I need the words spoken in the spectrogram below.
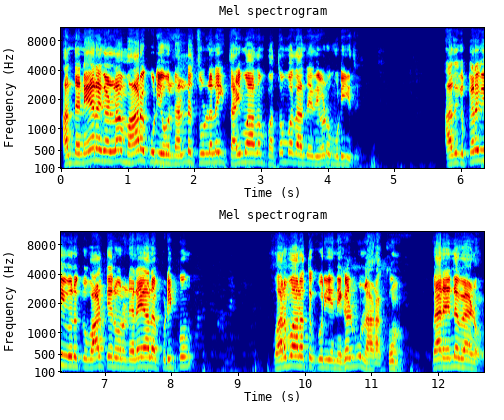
அந்த நேரங்கள்லாம் மாறக்கூடிய ஒரு நல்ல சூழ்நிலை தை மாதம் பத்தொன்பதாம் தேதியோடு முடியுது. அதுக்கு பிறகு இவனுக்கு வாழ்க்கையில் ஒரு நிலையான பிடிப்பும் வருமானத்துக்குரிய நிகழ்வும் நடக்கும். வேற என்ன வேணும்?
